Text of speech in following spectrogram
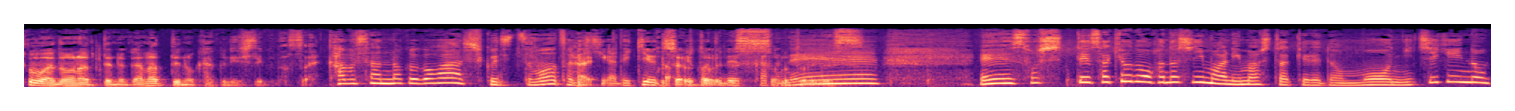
日はどうなってるのかなっていうのを確認してください。株三六後は祝日も取引ができる、はい、ということですからね。えー、そして先ほどお話にもありましたけれども、日銀の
